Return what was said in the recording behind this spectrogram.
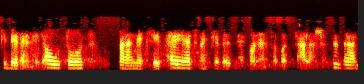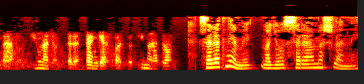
kibérelni egy autót, talán egy szép helyet, megkérdezni, hogy van-e szabad szállás a közelben. Én nagyon szeretem, tengerpartot imádom. Szeretnél még nagyon szerelmes lenni?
